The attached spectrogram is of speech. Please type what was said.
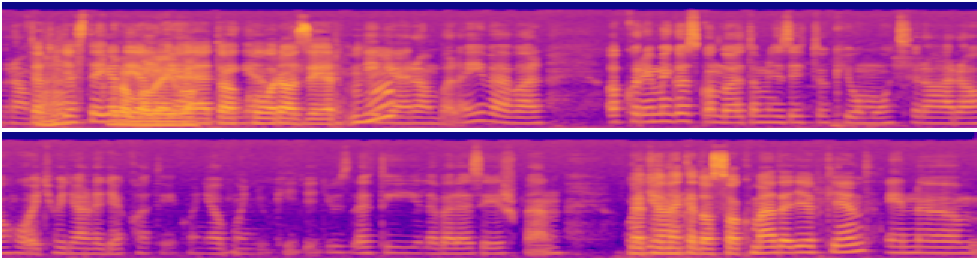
ramba. Tehát, hogy ez téged Rambala érdekelt Igen. akkor azért. Mhm. Igen, Rambala Évával. Akkor én még azt gondoltam, hogy ez egy tök jó módszer arra, hogy hogyan legyek hatékonyabb mondjuk így egy üzleti levelezésben. Mert hogy hogyan- neked a szakmád egyébként. én ö,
